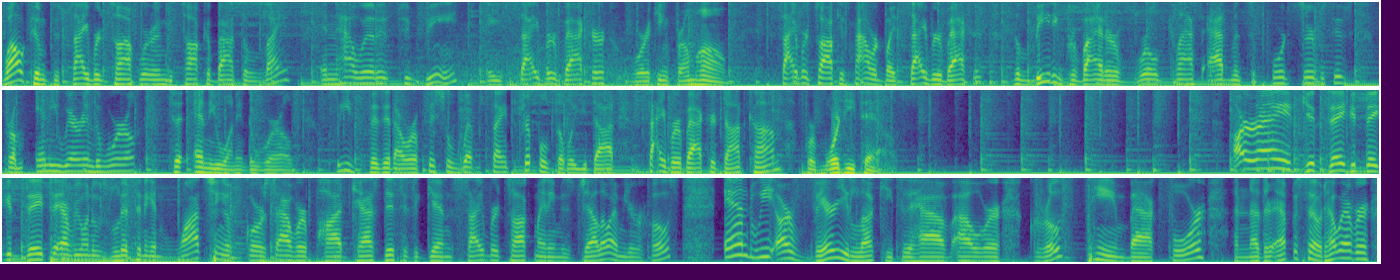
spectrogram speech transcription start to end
Welcome to Cyber Talk, where we talk about the life and how it is to be a cyberbacker working from home. Cyber Talk is powered by Cyberbacker, the leading provider of world class admin support services from anywhere in the world to anyone in the world. Please visit our official website, www.cyberbacker.com, for more details. All right, good day, good day, good day to everyone who's listening and watching, of course, our podcast. This is again Cyber Talk. My name is Jello, I'm your host, and we are very lucky to have our growth team back for another episode. However,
